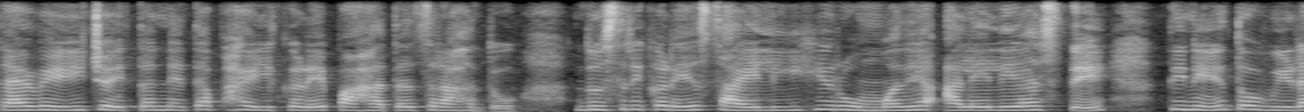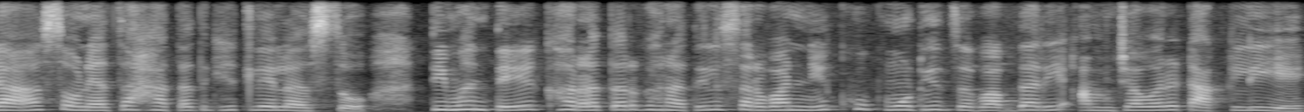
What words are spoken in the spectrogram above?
त्यावेळी चैतन्य त्या फाईलकडे पाहतच राहतो. दुसरीकडे सायली ही रूममध्ये आलेली असते. तिने तो विडा सोन्याचा हातात घेतलेला असतो. ती म्हणते खरं तर घरातील सर्वांनी खूप मोठी जबाबदारी आमच्यावर टाकली आहे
